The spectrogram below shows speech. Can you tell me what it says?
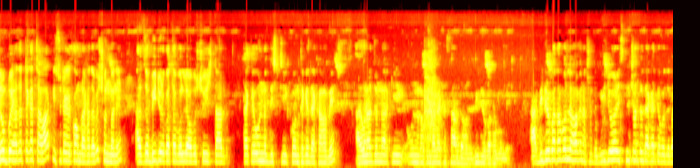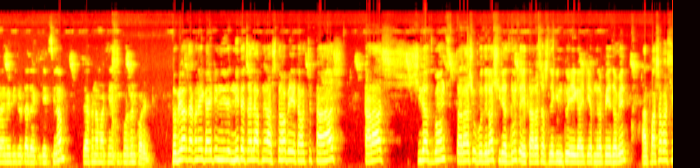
নব্বই হাজার টাকা চাওয়া, কিছু টাকা কম রাখা যাবে সম্মানে। আর যে ভিডিওর কথা বললে অবশ্যই তার তাকে অন্য দৃষ্টিকোণ থেকে দেখা হবে। আর ওনার জন্য আর কি অন্যরকমভাবে একটা সার দেওয়া হবে, ভিডিওর কথা বললে। আর ভিডিওর কথা বললে হবে না শুধু, ভিডিওর স্ক্রিনশটে দেখাতে বলতে ভাই, আমি ভিডিওটা দেখ- দেখছিলাম, তো এখন আমাকে কি করবেন, করেন। তো বিহার এখন এই গাড়িটি নিতে চাইলে আপনার আসতে হবে, এটা হচ্ছে তারাস তারাস সিরাজগঞ্জ, তারাস উপজেলা সিরাজগঞ্জ, এই তারাস আসলে কিন্তু এই গাড়িটি আপনারা পেয়ে যাবেন। আর পাশাপাশি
